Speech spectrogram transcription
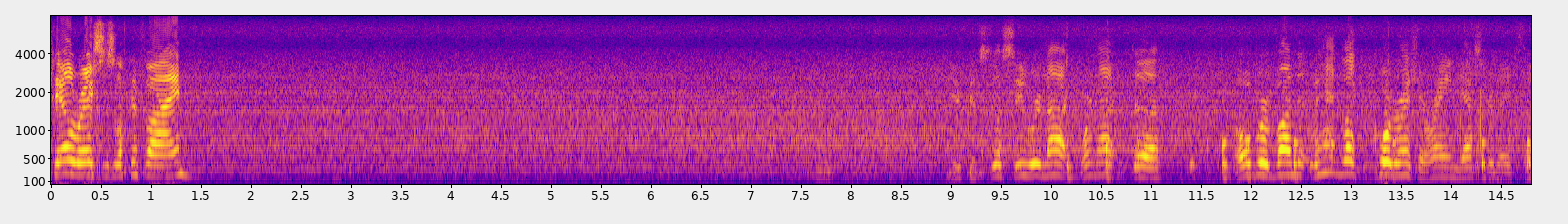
Tail race is looking fine. You can still see we're not we're not uh, overabundant. We had like a quarter inch of rain yesterday, so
